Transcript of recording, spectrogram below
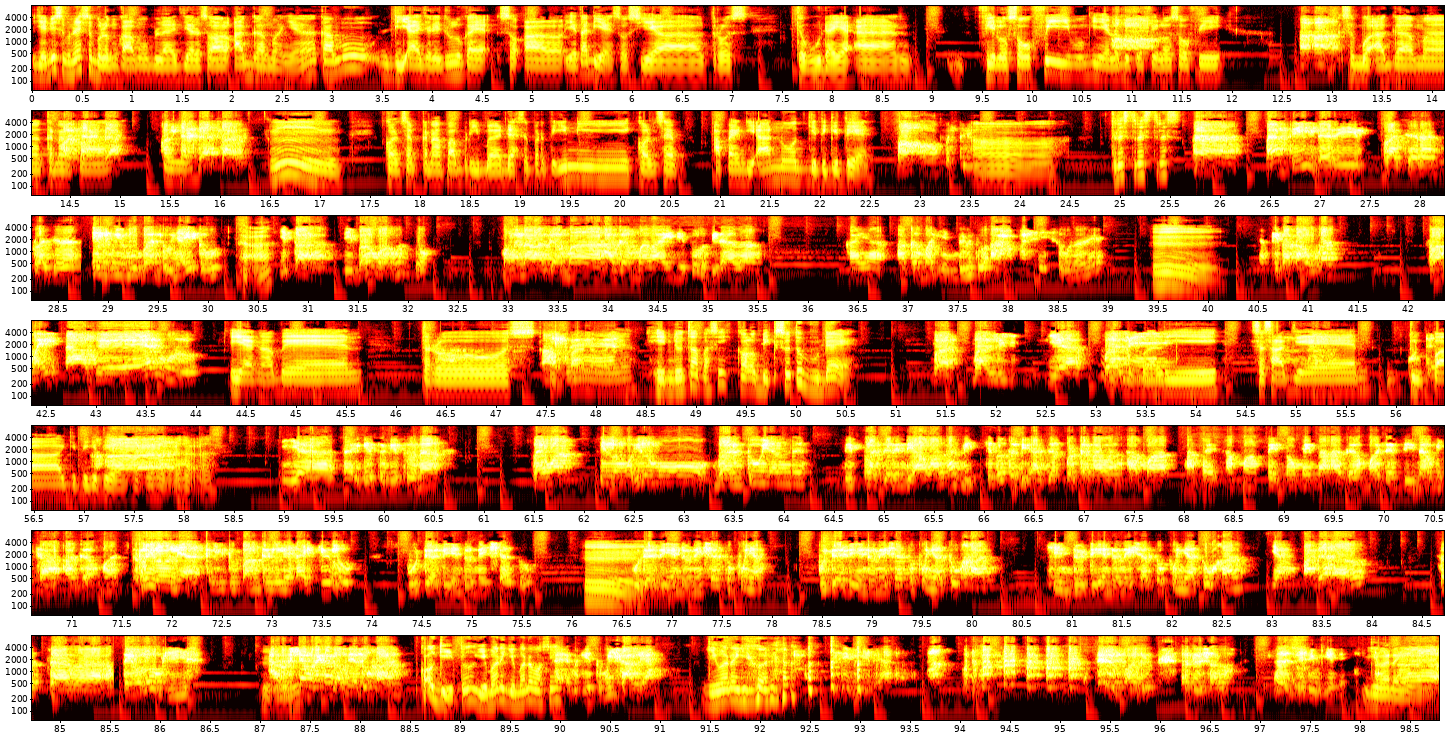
Jadi sebenarnya sebelum kamu belajar soal agamanya, kamu diajari dulu kayak soal ya tadi ya sosial, terus kebudayaan, filosofi mungkin ya lebih ke Oh. filosofi Ah, ah. sebuah agama, kenapa da- konsep dasar. hmm konsep kenapa beribadah seperti ini, konsep apa yang dianut gitu-gitu ya. Oh, betul. Ah. Terus terus terus. Nah, nanti dari pelajaran-pelajaran ilmu-ilmu bantunya itu, Ha? kita dibawa untuk mengenal agama-agama lain itu lebih dalam. Kayak agama Hindu itu apa sih sebenarnya? Hmm. Yang kita tahu kan selama ini naben mulu. Iya ngaben. Terus apa Ngaben. namanya? Hindu tuh apa sih? Kalau biksu tuh Buddha ya? Ba- Bali, ya Bali. Bali, sesajen, dupa gitu-gitu ya. Ah. Iya, kayak gitu-gitu. Nah, lewat ilmu-ilmu bantu yang dipelajarin di awal tadi, kita tuh diajak berkenalan sama apa ya, sama fenomena agama dan dinamika agama. Realnya, kehidupan realnya kayak gitu loh. Buddha di Indonesia tuh, Hmm. Buddha di Indonesia tuh punya Buddha di Indonesia tuh punya Tuhan. Hindu di Indonesia tuh punya Tuhan yang padahal secara teologis Hmm. harusnya mereka nggak punya Tuhan. Kok gitu? Gimana gimana maksudnya? Kayak begitu. Misal ya, Gimana gimana? jadi begini. aduh, aduh salah. Eh, jadi begini. Gimana gimana?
